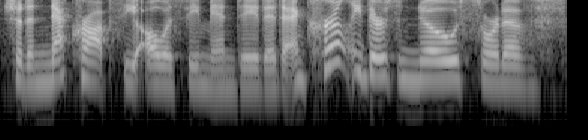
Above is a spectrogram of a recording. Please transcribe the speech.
Should a necropsy always be mandated? And currently, there's no sort of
